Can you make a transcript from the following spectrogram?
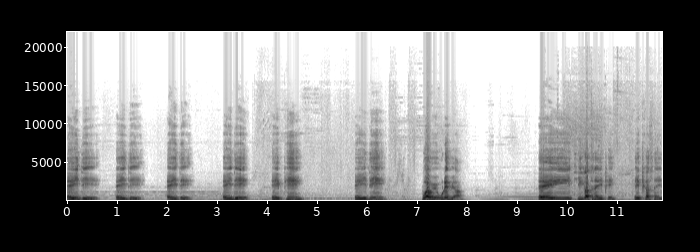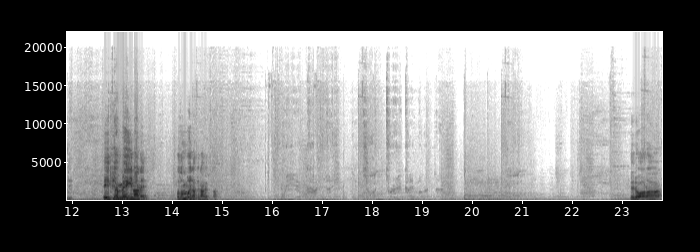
AD AD AD AD AP AD 뭐야 왜 오랩이야? AD 같은 AP AP 같은 AD AP 한 명이긴 하네. 4선봉이 낫긴 하겠다 내려와라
